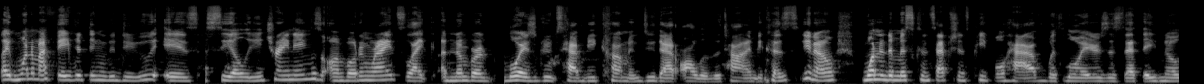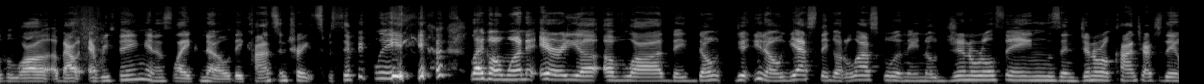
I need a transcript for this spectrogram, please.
like one of my favorite thing to do is CLE trainings on voting rights. Like a number of lawyers groups have me come and do that all of the time because, you know, one of the misconceptions people have with lawyers is that they know the law about everything. And it's like, no, they concentrate specifically like on one area of law they don't you know yes they go to law school and they know general things and general contracts they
